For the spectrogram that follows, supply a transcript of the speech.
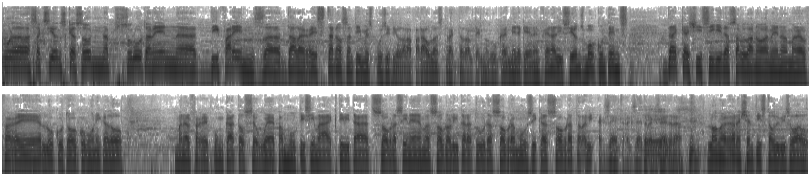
Obrim una de les seccions que són absolutament eh, diferents eh, de la resta en el sentit més positiu de la paraula. Es tracta del Tecnoduca. Mira que anem fent edicions, molt contents de que així sigui, de saludar novament el Manel Ferrer, locutor, comunicador, manelferrer.cat, el seu web, amb moltíssima activitat sobre cinema, sobre literatura, sobre música, sobre televisió, etc etc etc. L'home renaixentista audiovisual.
